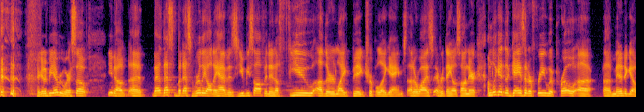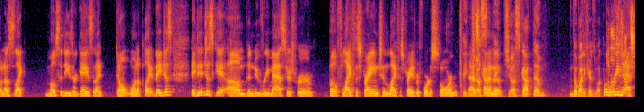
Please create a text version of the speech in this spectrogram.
They're going to be everywhere. So you know uh, that that's but that's really all they have is Ubisoft and then a few other like big AAA games. Otherwise, everything else on there. I'm looking at the games that are free with Pro uh, a minute ago, and I was like, most of these are games that I don't want to play. They just they did just get um the new remasters for both Life is Strange and Life is Strange Before the Storm. they that's just kind they of just got them. Nobody cares about well the Those remasters.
